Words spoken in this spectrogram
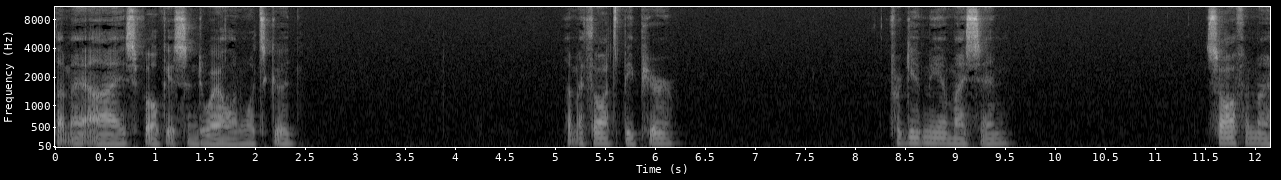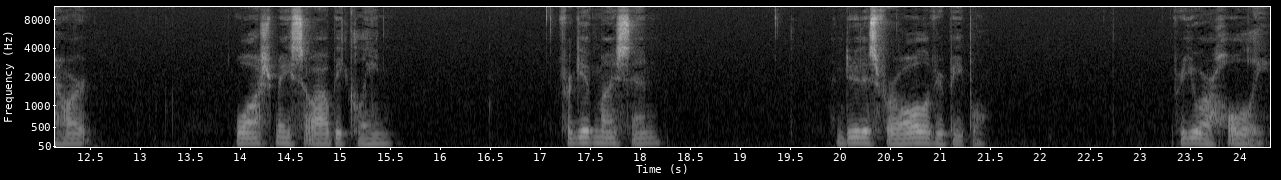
Let my eyes focus and dwell on what's good. Let my thoughts be pure. Forgive me of my sin. Soften my heart. Wash me so I'll be clean. Forgive my sin. And do this for all of your people. For you are holy.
